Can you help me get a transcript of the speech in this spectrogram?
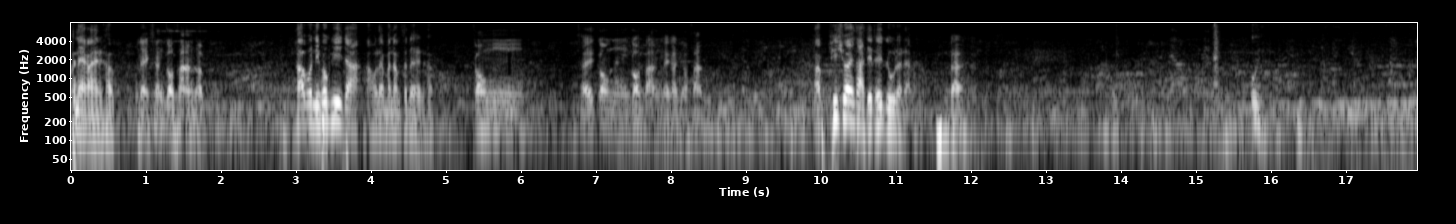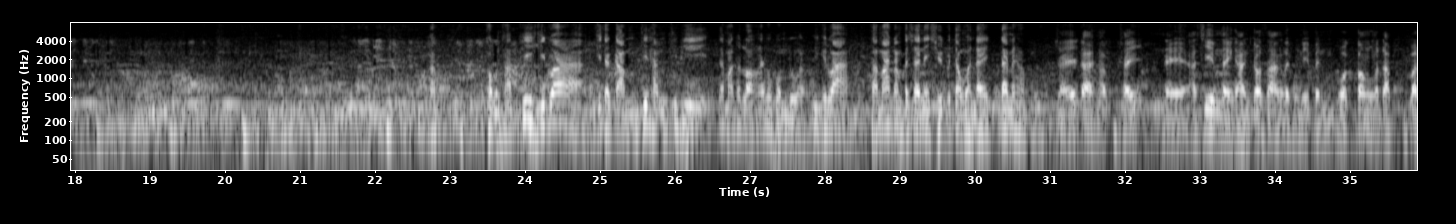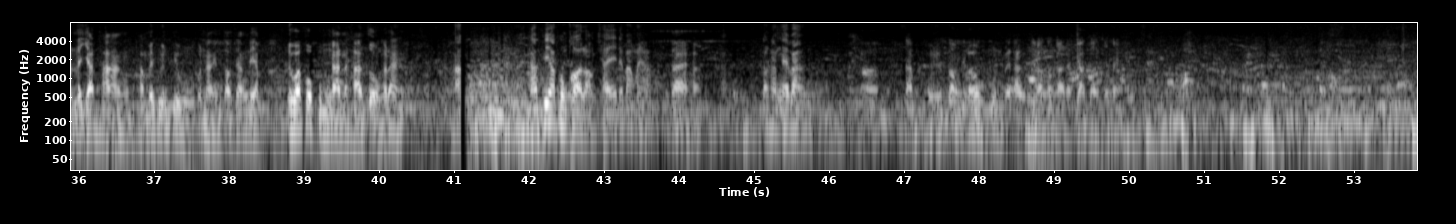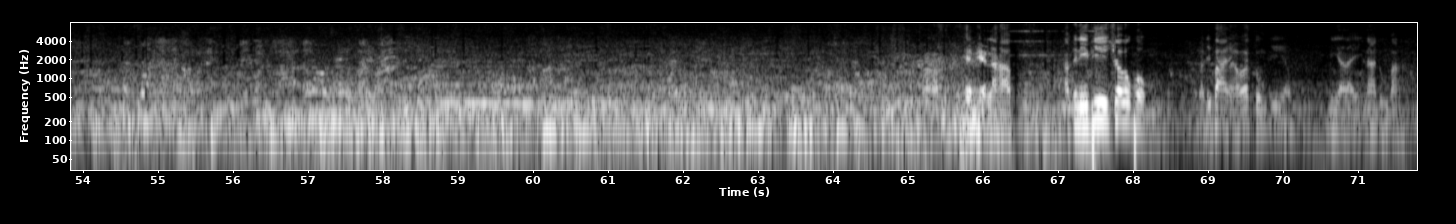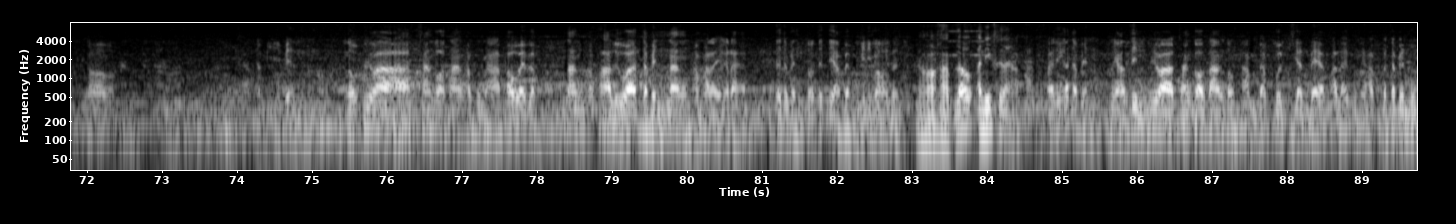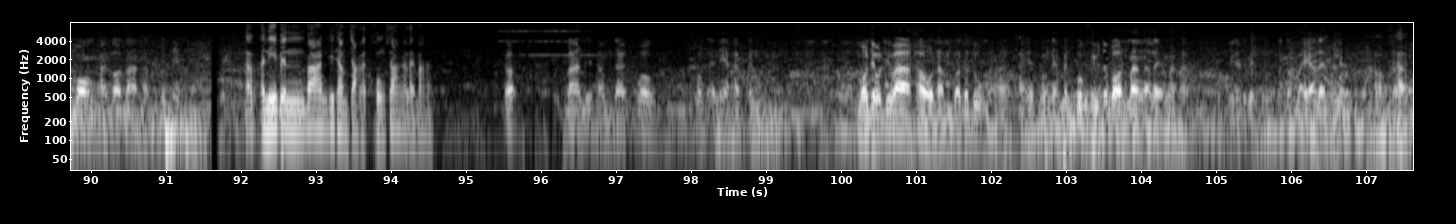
แผนกอะไรนะครับ แผนกช่างก่อสร้างครับ ครับวันนี้พวกพี่จะเอาอะไรมานำเสนอนะครับ กล้องใช้กล้องก่อสร้างในการก่อสร้าง ครับพี่ช่วยสาธิตให้ดูหน่อยได้ไหมครับ ได้ครับ อุ้ย คุณครับ พี่คิดว่ากิจกรรมที่ทำที่พี่ได้มาทดลองให้พวกผมดูอะพี่คิดว่าสามารถนำไปใช้ในชีวิตประจำวันได้ได้ไหมครับ ใช้ได้ครับใช้ในอาชีพในงานก่อสร้างอะไรพวกนี้เป็นพวกกล้องระดับวัดระยะทางทำให้พื้นผิวก็นานต่อช่างเรียบ หรือว่าควบคุมงานอาคารส่งก็ได้ครับครับพี่ครับผมขอลองใช้ได้บ้างไหมครับ ได้ครับครับ ต้องทำไงบ้างก็จับมือส่องแล้วหมุนไปตามที่เราต้องการครับอยากส่องตรงไหน ห็นเห็นแล้วครับ ครับทีนี้พี่ช่วยพวกผม อธิบายหน่อยครับว่าซุ้มพี่ครับมีอะไรน่าดูบ้างครับ ก็จะมีเป็นโต๊ะที่ว่าช่างก่อสร้างทำขึ้นมาครับเอาไว้แบบนั่งซักผ้าหรือว่าจะเป็นนั่งทำอะไรก็ได้ครับ แต่จะเป็นโต๊ะเตี้ยๆแบบมินิมอลเลย อ๋อครับ แล้วอันนี้คืออะไรครับครับอันนี้ก็จะเป็นงานศิลป์ที่ว่าช่างก่อสร้างต้องทำแบบฝึกเขียนแบบอะไรพวกนี้ครับ มันจะเป็นมุมมองทางก่อสร้างครับแบบนี้ครับ ครับ อันนี้เป็นบ้านที่ทำจากโครงสร้างอะไรบ้างครับ ก็บ้านที่ทำจากพวกพวกอันเนี้ยครับเป็นโมเดลที่ว่าเขานำวัสดุมาใช้พวกเนี้ยเป็นพวกฟิวเจอร์บอลมั่งอะไรมาครับพวกนี้ก็จะเป็นพวกสกอตไบต์อะไรพวกเนี้ย อ๋อครับ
